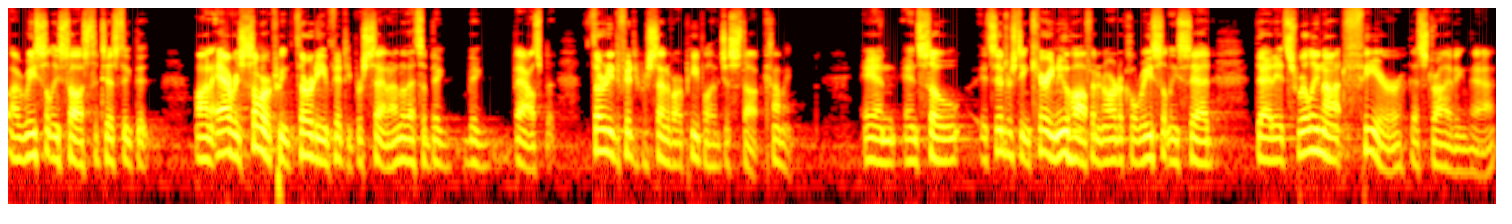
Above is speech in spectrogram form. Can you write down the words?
I recently saw a statistic that on average, somewhere between 30 and 50 percent. I know that's a big, big bounce, but 30 to 50 percent of our people have just stopped coming. And, and so it's interesting. Carey Nieuwhof in an article recently said that it's really not fear that's driving that.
